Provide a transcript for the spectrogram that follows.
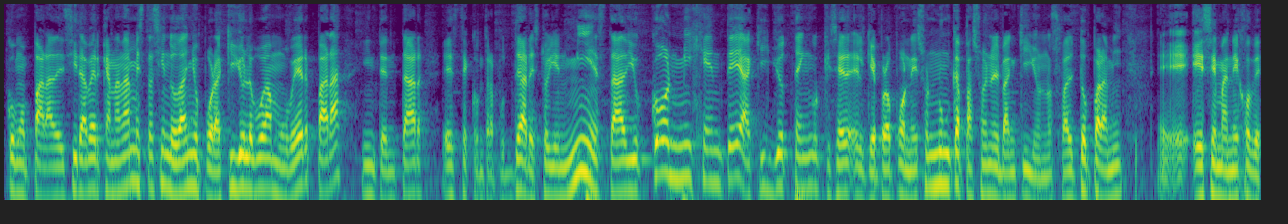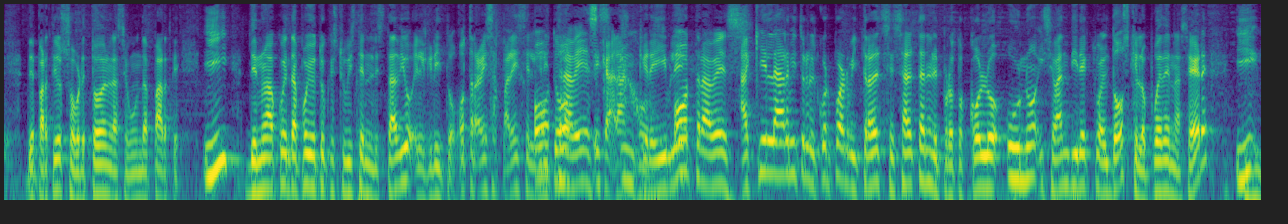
como para decir, a ver, Canadá me está haciendo daño por aquí, yo le voy a mover para intentar este contrapuntear. Estoy en mi estadio, con mi gente, aquí yo tengo que ser el que propone. Eso nunca pasó en el banquillo. Nos faltó para mí eh, ese manejo de, de partidos, sobre todo en la segunda parte. Y de nueva cuenta, Pollo, tú que estuviste en el estadio, el grito. Otra vez aparece el Otra vez, es carajo. increíble. Otra vez. Aquí el árbitro del cuerpo arbitral se salta en el protocolo 1 y se van directo al 2, que lo pueden hacer, y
